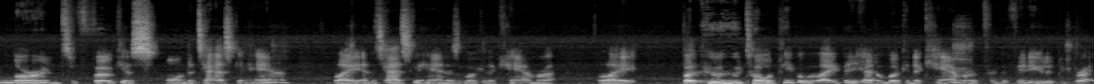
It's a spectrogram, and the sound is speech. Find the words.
learn to focus on the task at hand, like, and the task at hand is look at the camera, like. But who who told people like they had to look at the camera for the video to be right?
